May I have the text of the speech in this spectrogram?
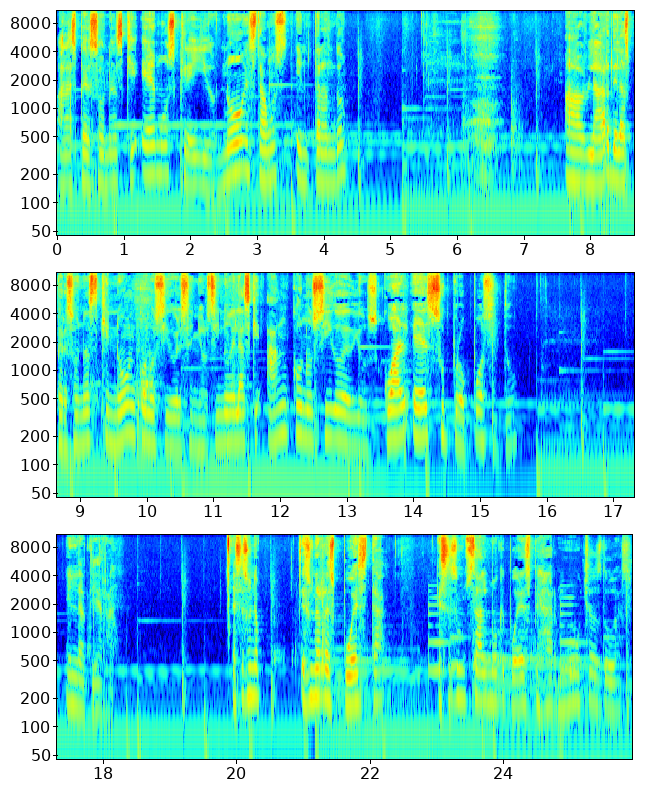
a las personas que hemos creído. No estamos entrando a hablar de las personas que no han conocido el Señor, sino de las que han conocido de Dios. ¿Cuál es su propósito en la tierra? Esa es una, es una respuesta, ese es un salmo que puede despejar muchas dudas.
